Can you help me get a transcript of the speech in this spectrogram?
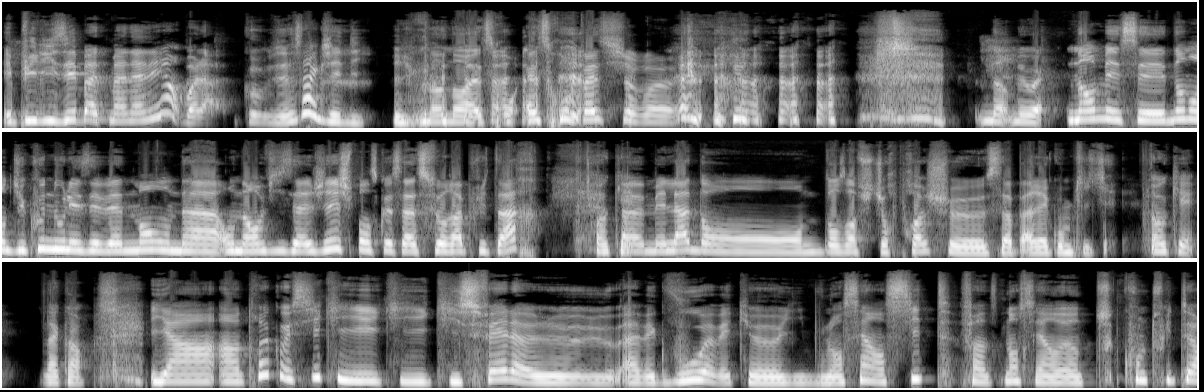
Et puis lisez Batman année 1. Voilà, c'est ça que j'ai dit. non, non, elles seront, elles seront pas sur. euh, non, mais ouais. Non, mais c'est non, non. Du coup, nous les événements, on a, on a envisagé. Je pense que ça se fera plus tard. Ok. Euh, mais là, dans, dans un futur proche, euh, ça paraît compliqué. Ok, d'accord. Il y a un, un truc aussi qui, qui, qui se fait là, euh, avec vous, avec euh, vous lancez un site. Enfin non, c'est un, compte Twitter.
